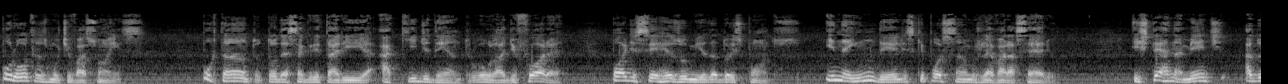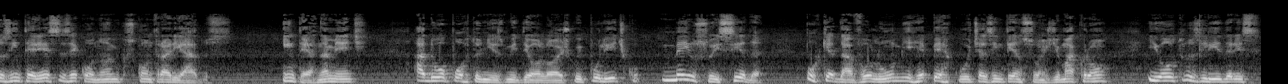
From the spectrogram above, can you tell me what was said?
por outras motivações. Portanto, toda essa gritaria aqui de dentro ou lá de fora pode ser resumida a dois pontos, e nenhum deles que possamos levar a sério. Externamente, a dos interesses econômicos contrariados. Internamente, a do oportunismo ideológico e político meio suicida, porque dá volume e repercute as intenções de Macron e outros líderes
